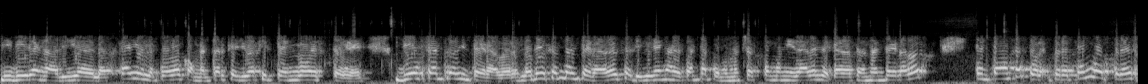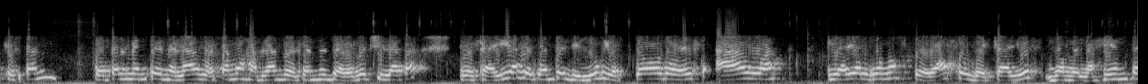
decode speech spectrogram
vivir en la orilla de las calles. Le puedo comentar que yo aquí tengo este 10 centros integradores. Los 10 centros integradores se dividen de cuenta por muchas comunidades de cada centro integrador. Entonces, pero tengo tres que están totalmente en el agua. Estamos hablando del centro integrador de Chilapa, pues ahí hace cuenta el diluvio, todo es agua y hay algunos pedazos de calles donde la gente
